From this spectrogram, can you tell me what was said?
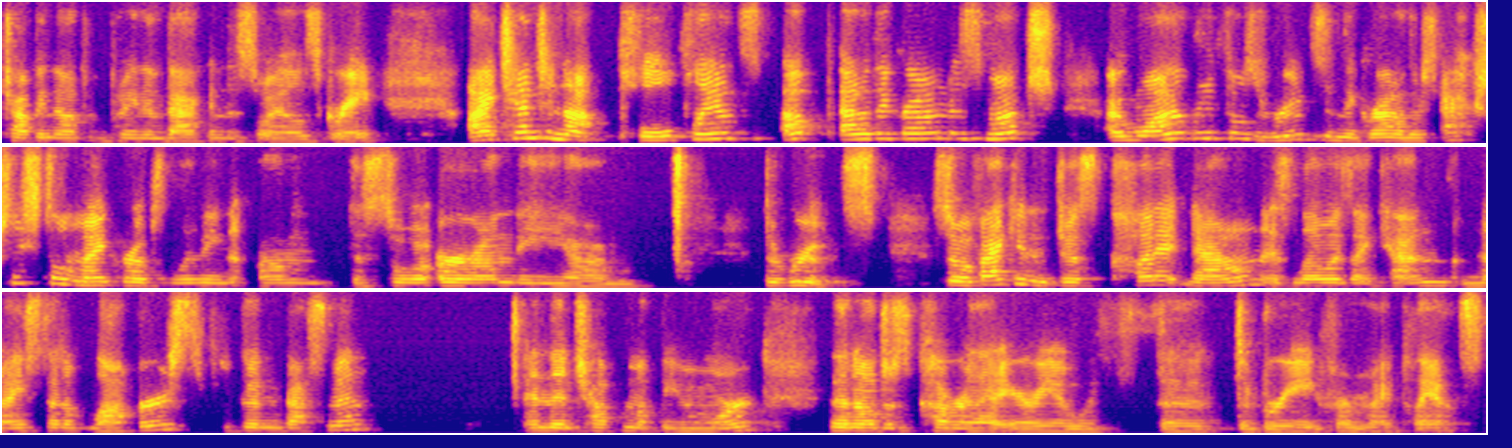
chopping them up and putting them back in the soil is great. I tend to not pull plants up out of the ground as much. I want to leave those roots in the ground. There's actually still microbes living on the soil or on the um, the roots. So if I can just cut it down as low as I can, a nice set of loppers, good investment, and then chop them up even more, then I'll just cover that area with the debris from my plants.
